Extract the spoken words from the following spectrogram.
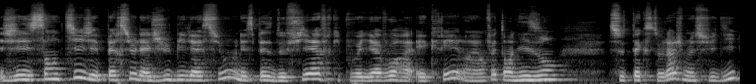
j'ai senti, j'ai perçu la jubilation, l'espèce de fièvre qu'il pouvait y avoir à écrire. Et en fait, en lisant ce texte-là, je me suis dit,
